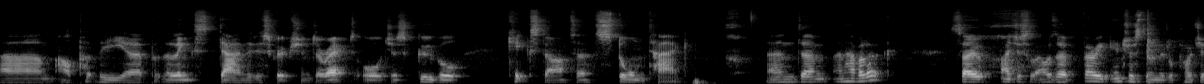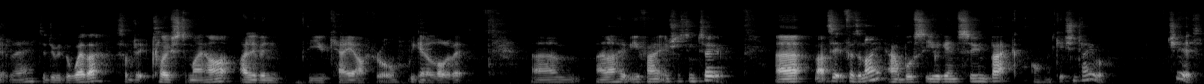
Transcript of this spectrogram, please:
Um, I'll put the uh, put the links down in the description direct, or just Google Kickstarter StormTag, and um, and have a look. So I just thought that was a very interesting little project there to do with the weather, subject close to my heart. I live in the UK after all; we get a lot of it. Um, and I hope you found it interesting too. Uh, that's it for tonight, and we'll see you again soon back on the kitchen table. Cheers.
